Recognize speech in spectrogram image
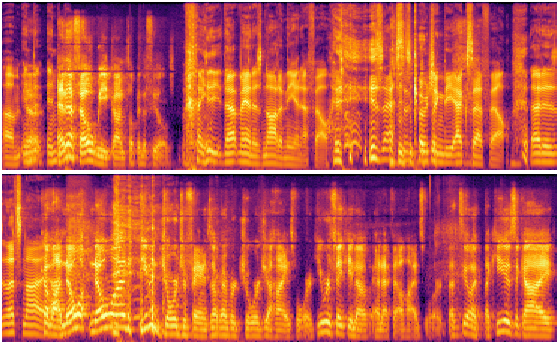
Um, Yeah. ind- NFL week on flipping the field. that man is not in the NFL. His ass is coaching the XFL. That is that's not. Come on, no one, no one, even Georgia fans don't remember Georgia Hines Ward. You were thinking of NFL Hines Ward. That's the only like he is a guy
